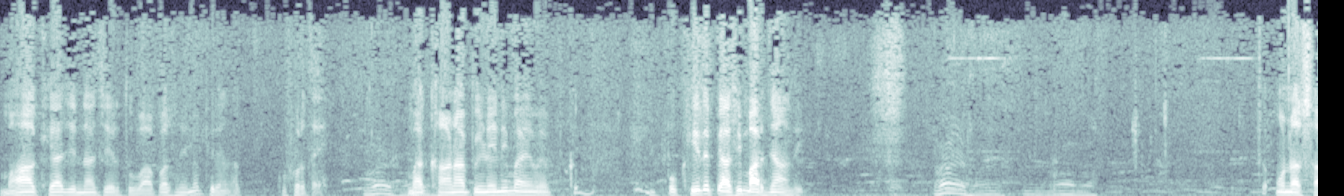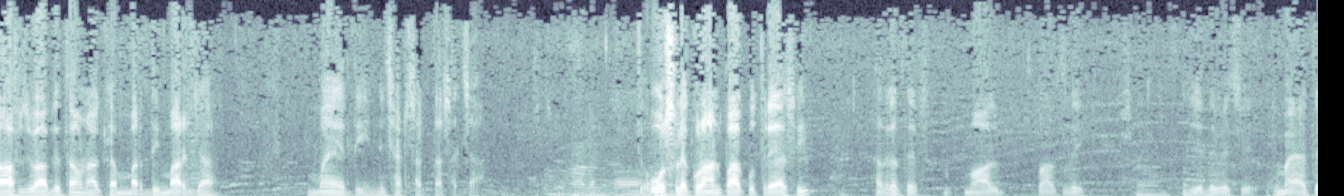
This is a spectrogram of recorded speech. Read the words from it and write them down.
ماں آخیا جنہ چیر تو واپس نہیں نہ پھریں گا کفر میں کھانا پینے نہیں، میں بھوکی تے پیاسی مر جاں دی۔ تو انہاں صاف جواب دیتا، انہاں آخیا مردی مر جا، میں دین نہیں چھٹ سکتا سچا۔ اس لیے قرآن پاک اتریا سی، حضرت مال پاک حمایت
